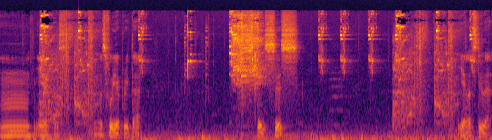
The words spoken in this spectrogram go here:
Mm, yeah, let's, let's fully upgrade that. Stasis. Yeah, let's do that.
